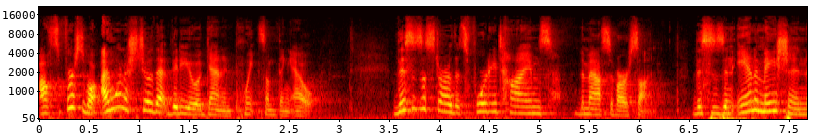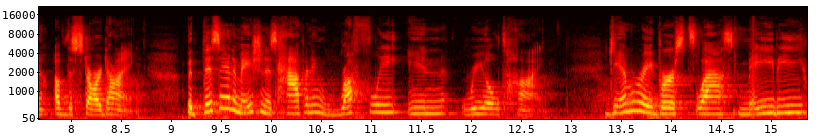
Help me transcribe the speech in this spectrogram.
Also, first of all, I want to show that video again and point something out. This is a star that's 40 times the mass of our sun. This is an animation of the star dying. But this animation is happening roughly in real time. Gamma ray bursts last maybe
